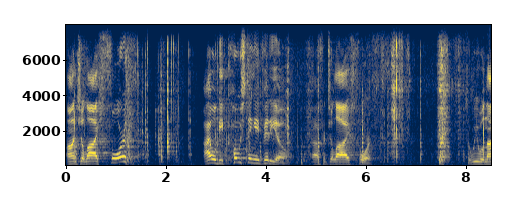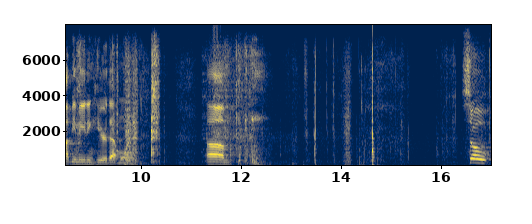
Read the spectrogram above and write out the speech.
On July 4th, I will be posting a video uh, for July 4th. So we will not be meeting here that morning. Um, so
